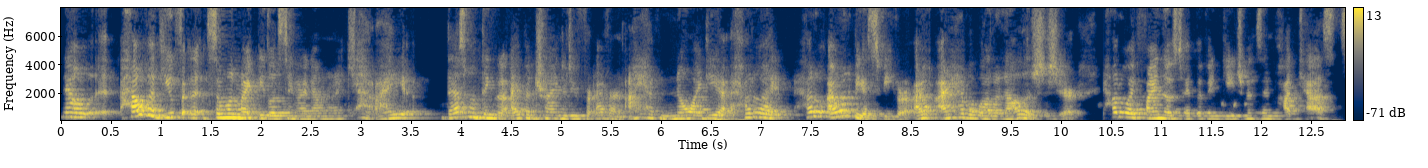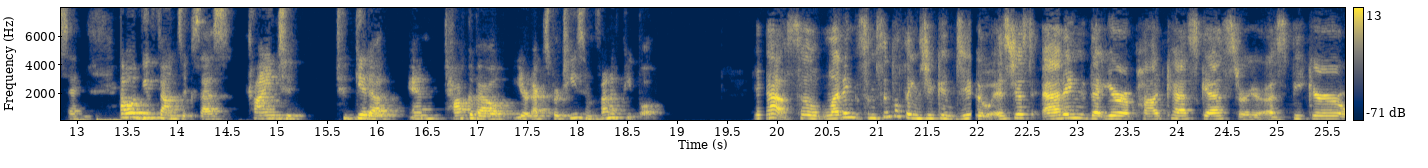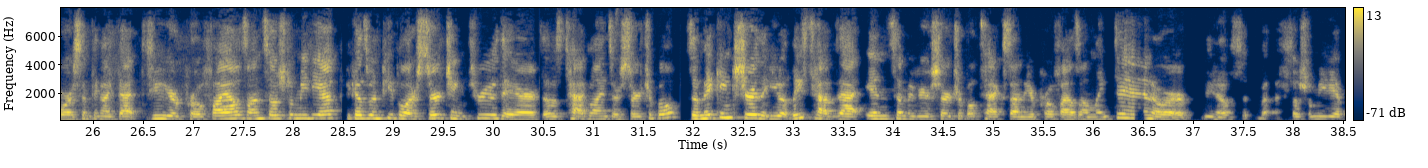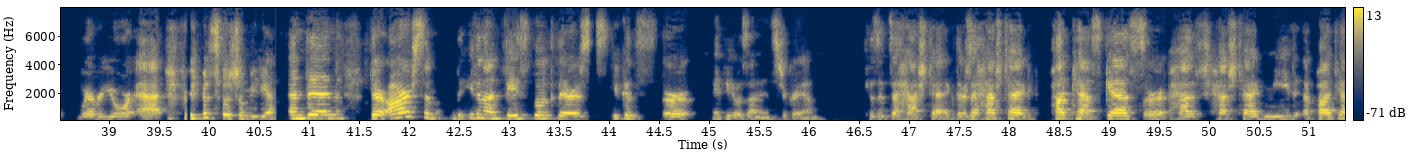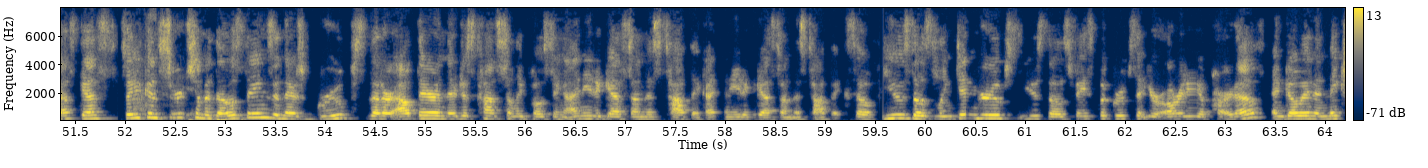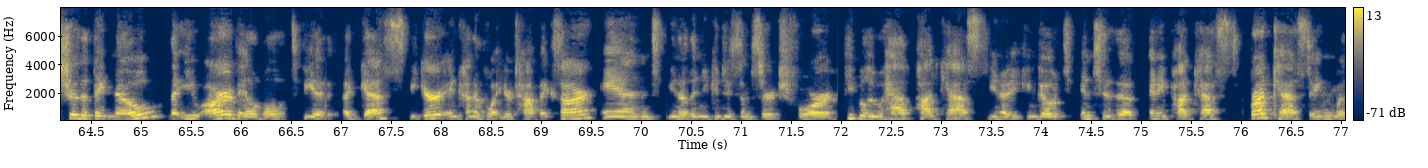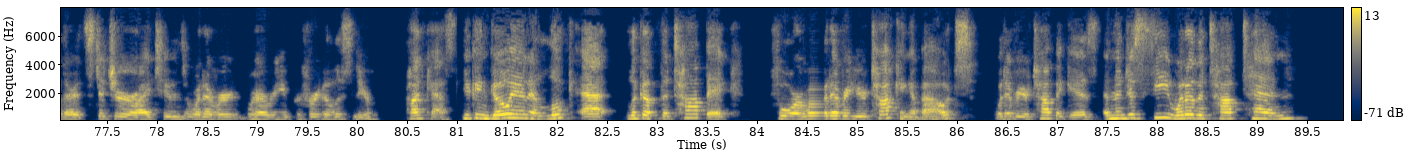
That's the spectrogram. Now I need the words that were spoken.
Now, how have you? Someone might be listening right now and like, yeah, I. That's one thing that I've been trying to do forever, and I have no idea how do I. How do I want to be a speaker? I, I have a lot of knowledge to share. How do I find those type of engagements and podcasts? And how have you found success trying to to get up and talk about your expertise in front of people? Yeah, so letting some simple things you can do is just adding that you're a podcast guest or you're a speaker or something like that to your profiles on social media because when people are searching through there, those taglines are searchable. So making sure that you at least have that in some of your searchable text on your profiles on LinkedIn or, you know, social media wherever you're at for your social media. And then there are some even on Facebook there's you can or maybe it was on Instagram because it's a hashtag. There's a hashtag podcast guests or hash, hashtag need a podcast guest. So you can search some of those things, and there's groups that are out there, and they're just constantly posting, I need a guest on this topic. I need a guest on this topic. So use those LinkedIn groups, use those Facebook groups that you're already a part of, and go in and make sure that they know that you are available to be a, a guest speaker and kind of what your topics are. And, you know, then you can do some search for people who have podcasts. You know, you can go t- into the any podcast broadcasting, whether it's Stitcher or iTunes or whatever, wherever you prefer to listen to your podcast, you can go in and look at, look up the topic for whatever you're talking about, whatever your topic is, and then just see what are the top 10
